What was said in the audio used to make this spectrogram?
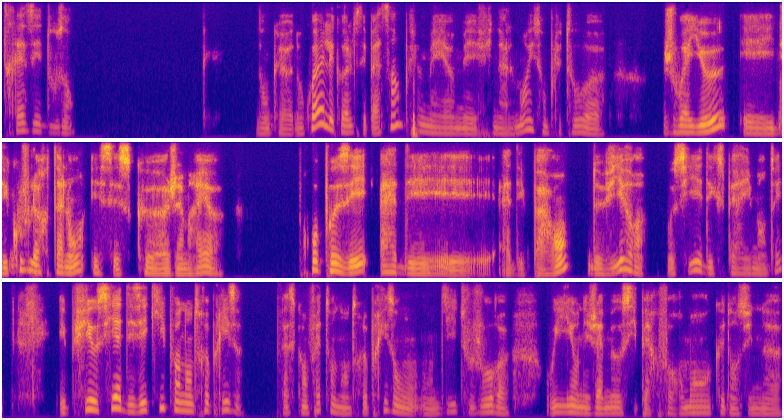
13 euh, et 12 ans. Donc, euh, donc ouais, l'école, c'est pas simple, mais, mais finalement, ils sont plutôt joyeux et ils découvrent leur talent. Et c'est ce que j'aimerais proposer à des, à des parents de vivre aussi et d'expérimenter. Et puis aussi à des équipes en entreprise. Parce qu'en fait, en entreprise, on, dit toujours, oui, on n'est jamais aussi performant que dans une,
